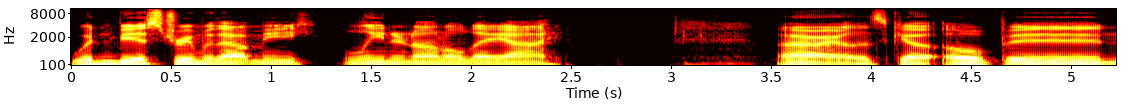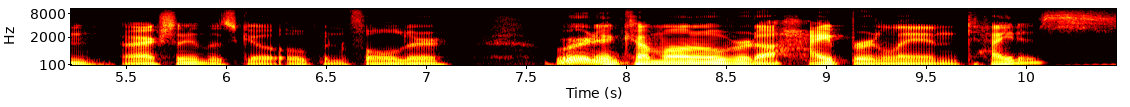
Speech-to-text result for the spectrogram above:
Wouldn't be a stream without me leaning on old AI. All right, let's go open. Actually, let's go open folder. We're going to come on over to Hyprland Titus.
